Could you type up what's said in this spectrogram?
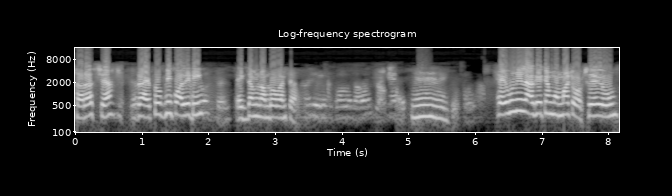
સરસ છે. ડ્રાયફ્રૂટની ક્વોલિટી એકદમ નંબર વન છે. હમ. એવું નહીં લાગે કે મમ્મા ચોટશે એવું.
